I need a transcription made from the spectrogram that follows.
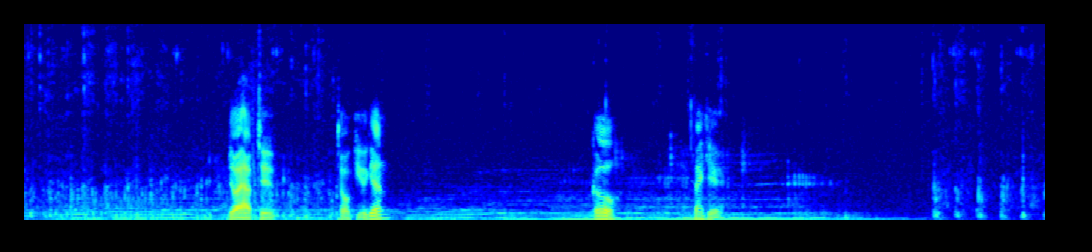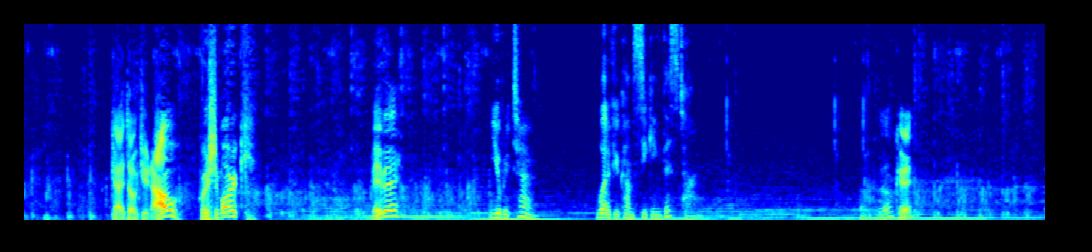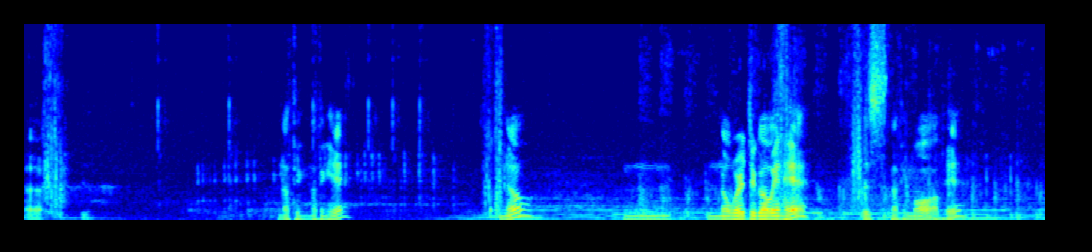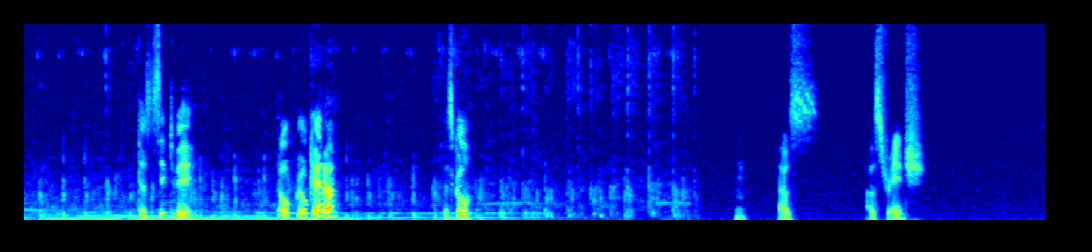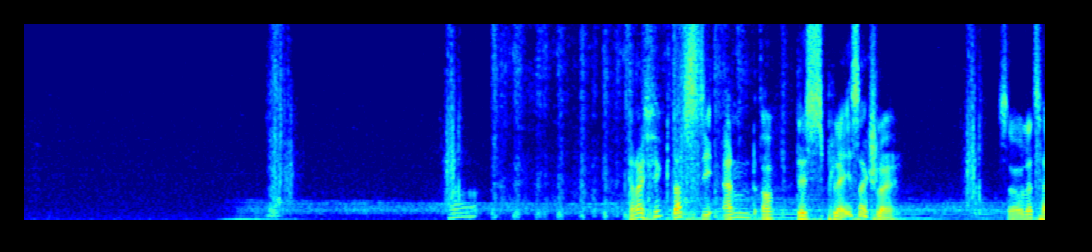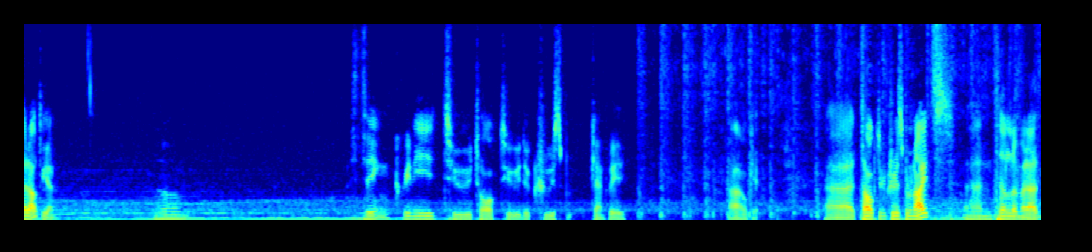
Do I have to talk to you again? Go. Thank you. Can I talk to you now? Question mark? Maybe? You return. What if you come seeking this time? Okay. Uh, nothing, nothing here. No. Mm, nowhere to go in here. There's nothing more up here. Doesn't seem to be. Oh, okay then. Let's go. Hmm. That was that was strange. Then I think that's the end of this place, actually. So let's head out again. Um, I think we need to talk to the cruise. Can't we? Ah, okay. Uh, talk to the Crucible Knights and tell them that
